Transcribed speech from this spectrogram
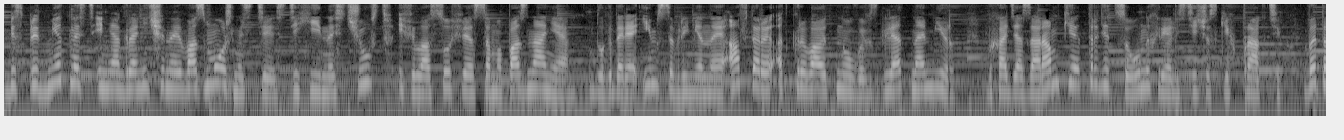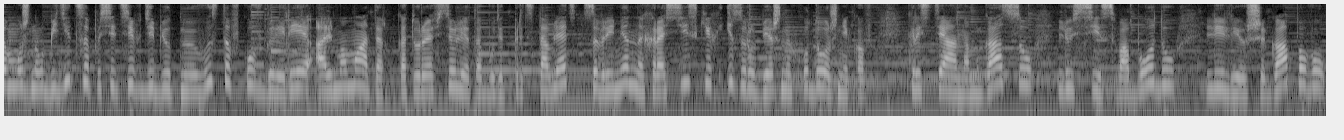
Беспредметность и неограниченные возможности, стихийность чувств и философия самопознания. Благодаря им современные авторы открывают новый взгляд на мир, выходя за рамки традиционных реалистических практик. В этом можно убедиться, посетив дебютную выставку в галерее «Альма-Матер», которая все лето будет представлять современных российских и зарубежных художников – Кристиана Мгасу, Люси Свободу, Лилию Шигапову,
